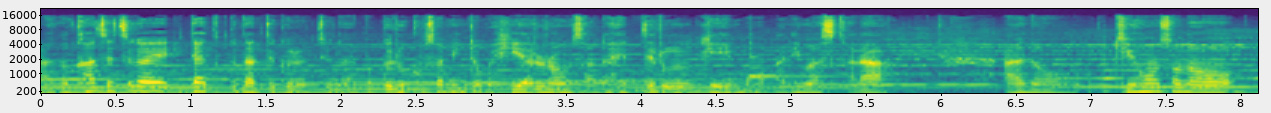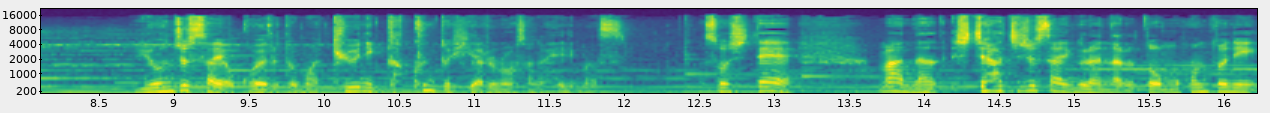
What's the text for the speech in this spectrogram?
あの関節が痛くなってくるっていうのはやっぱグルコサミンとかヒアルロン酸が減ってる原因もありますからあの基本その40歳を超えると、まあ、急にガクンとヒアルロン酸が減ります。そしてまあ780歳ぐらいになるともう本当に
